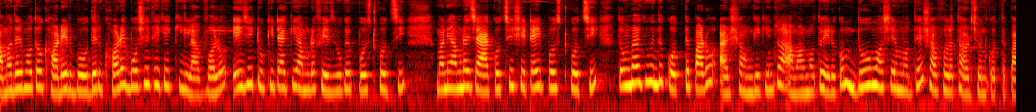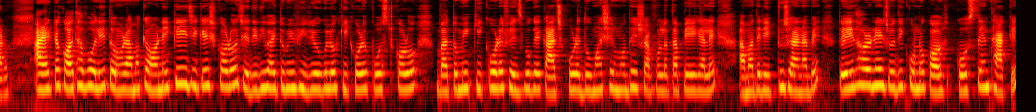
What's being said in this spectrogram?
আমাদের মতো ঘরের বউদের ঘরে বসে থেকে কী লাভ বলো? এই যে টুকিটাকি আমরা ফেসবুকে পোস্ট করছি মানে আমরা যা করছি সেটাই পোস্ট করছি তোমরা কিন্তু করতে পারো আর সঙ্গে কিন্তু আমার মতো এরকম দু মাসের মধ্যে সফলতা অর্জন করতে পারো। আর একটা কথা বলি, তোমরা আমাকে অনেকেই জিজ্ঞেস করো যে দিদিভাই তুমি ভিডিওগুলো কি করে পোস্ট করো? বা তুমি কি করে ফেসবুকে কাজ করে দু মাসের মধ্যে সফলতা পেয়ে গেলে? আমাদের একটু জানাবে। তো এই ধরনের যদি কোনো কোশ্চেন থাকে,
